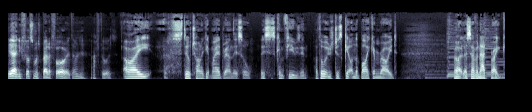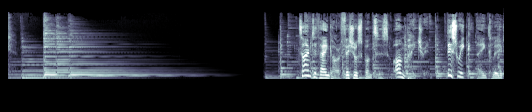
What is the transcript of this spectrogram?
Yeah, and you feel so much better for it, don't you? Afterwards. I still trying to get my head around this all. This is confusing. I thought it was just get on the bike and ride. Right, let's have an ad break. Time to thank our official sponsors on Patreon. This week they include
